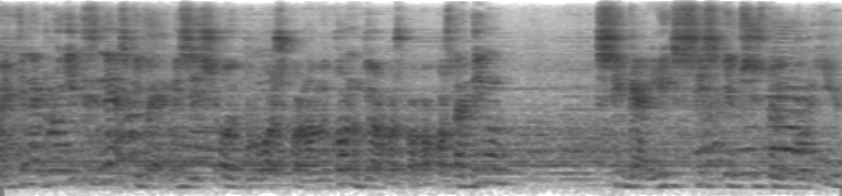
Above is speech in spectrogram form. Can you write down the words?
Με την εκλογή της νέας κυβέρνησης, ο Υπουργός Οικονομικών Γιώργος Παπακοσταντίνου συγκαλεί σύσκεψη στο Υπουργείο.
